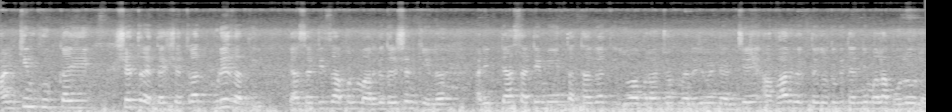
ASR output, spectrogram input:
आणखीन खूप काही क्षेत्र आहेत. त्या क्षेत्रात पुढे जातील. त्यासाठीचं आपण मार्गदर्शन केलं आणि त्यासाठी मी तथागत युवा ब्रांच ऑफ मॅनेजमेंट यांचे आभार व्यक्त करतो की त्यांनी मला बोलवलं.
